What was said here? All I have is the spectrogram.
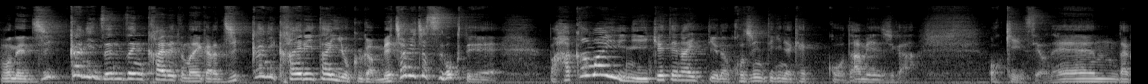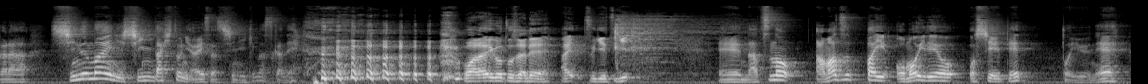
もうね、実家に全然帰れてないから、実家に帰りたい欲がめちゃめちゃすごくて、墓参りに行けてないっていうのは個人的には結構ダメージが。大きいんですよね。だから、死ぬ前に死んだ人に挨拶しに行きますかね。笑い事じゃねえ。はい、次次。えー、夏の甘酸っぱい思い出を教えてというね。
